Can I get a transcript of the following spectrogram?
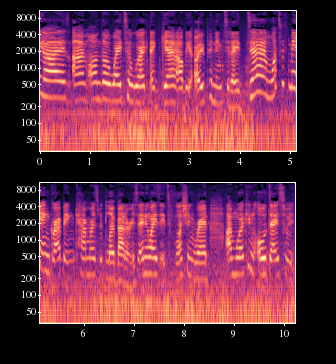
Hey guys, I'm on the way to work again. I'll be opening today. Damn, what's with me and grabbing cameras with low batteries? Anyways, it's flashing red. I'm working all day so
